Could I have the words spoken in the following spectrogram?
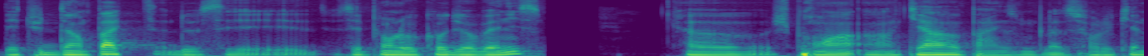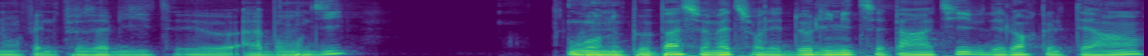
d'études d'impact de ces, plans locaux d'urbanisme. Euh, je prends un, cas, par exemple, sur lequel on fait une faisabilité euh, à Bondy, où on ne peut pas se mettre sur les deux limites séparatives dès lors que le terrain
